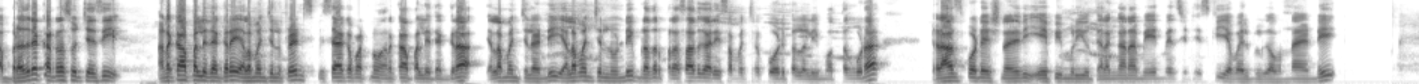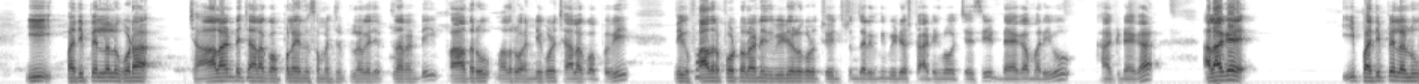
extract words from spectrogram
ఆ బ్రదర్ యొక్క అడ్రస్ వచ్చేసి అనకాపల్లి దగ్గర ఎలమంచిలు ఫ్రెండ్స్ విశాఖపట్నం అనకాపల్లి దగ్గర యలమంచిల్ అండి యలమంచిల్ నుండి బ్రదర్ ప్రసాద్ గారికి సంబంధించిన కోడి పిల్లలు ఈ మొత్తం కూడా ట్రాన్స్పోర్టేషన్ అనేది ఏపీ మరియు తెలంగాణ మెయిన్ మెయిన్ సిటీస్కి అవైలబుల్గా ఉన్నాయండి. ఈ పది పిల్లలు కూడా చాలా అంటే చాలా గొప్పలైన సంబంధించిన పిల్లలుగా చెప్తున్నారండి. ఫాదరు మదరు అన్నీ కూడా చాలా గొప్పవి. మీకు ఫాదర్ ఫోటోలు అనేది వీడియోలో కూడా చూపించడం జరిగింది. వీడియో స్టార్టింగ్లో వచ్చేసి డేగా మరియు కాకిడేగా అలాగే ఈ పది పిల్లలు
